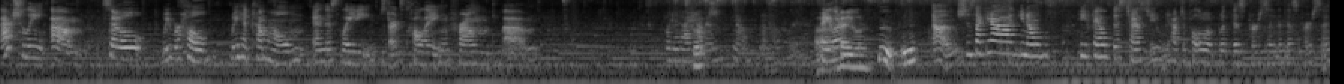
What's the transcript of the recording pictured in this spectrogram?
Actually, um, so we were home. We had come home, and this lady starts calling from. Um, what did I have Oops. him? No, no, no. Uh, Baylor? Baylor. Mm-hmm. Um, she's like, yeah, you know, he failed this test. You have to follow up with this person and this person.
